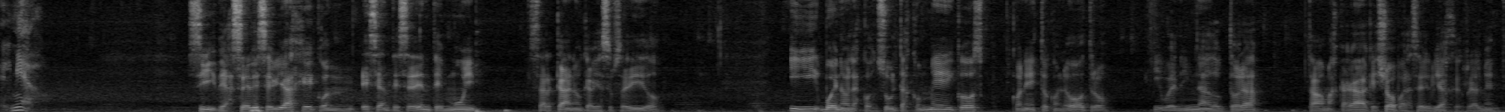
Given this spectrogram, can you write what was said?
El miedo. Sí, de hacer ese viaje con ese antecedente muy cercano que había sucedido. Y bueno, las consultas con médicos, con esto, con lo otro. Y bueno, y una doctora estaba más cagada que yo para hacer el viaje, realmente.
